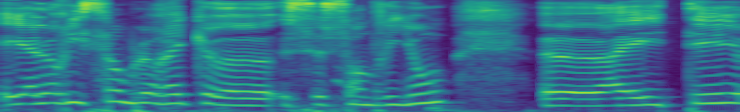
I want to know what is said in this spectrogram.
Et alors, il semblerait que ce Cendrillon euh, a été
